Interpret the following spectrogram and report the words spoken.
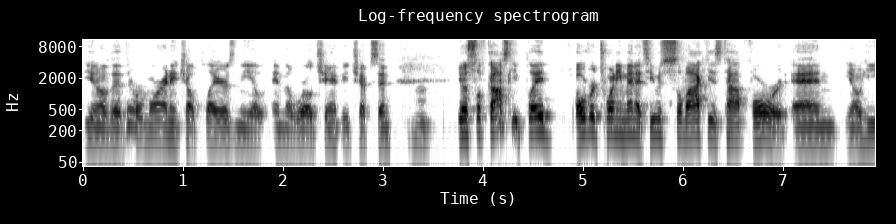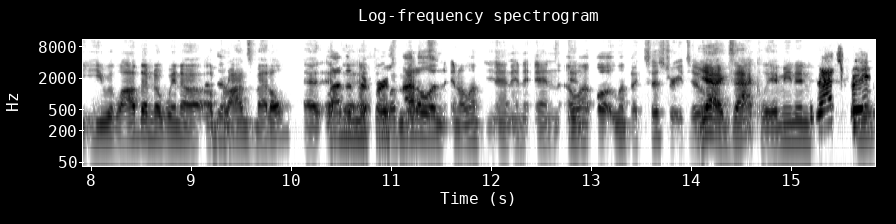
you know the, there were more NHL players in the in the World Championships, and mm-hmm you know, Slafkovsky played over 20 minutes. He was Slovakia's top forward, and you know, he he allowed them to win a, a bronze medal. At, allowed at the, them their first Olympics. medal in in, Olymp- in, in, in, Olympics history too. Yeah, exactly. I mean, and that's big you know,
